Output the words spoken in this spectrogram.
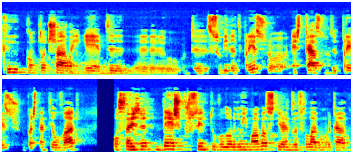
que, como todos sabem, é de, eh, de subida de preços, ou neste caso de preços bastante elevados, ou seja, 10% do valor do imóvel, se estivermos a falar do mercado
